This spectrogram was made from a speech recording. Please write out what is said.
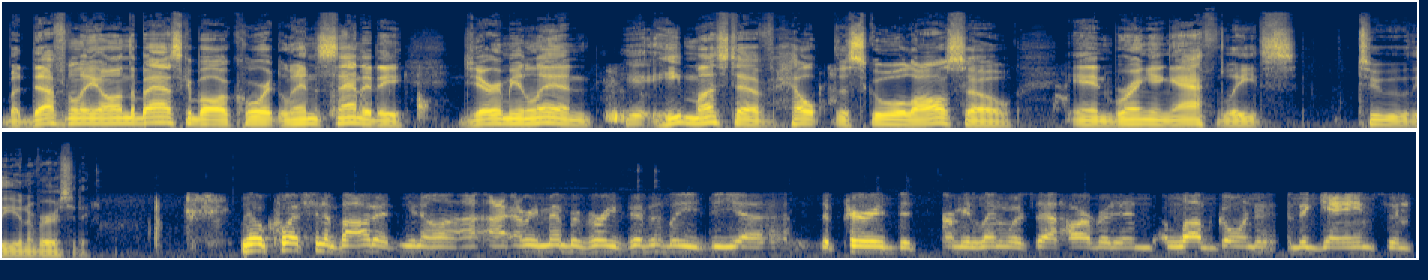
but definitely on the basketball court. Linsanity. Jeremy Lin, he, he must have helped the school also in bringing athletes to the university. No question about it. You know, I, I remember very vividly the uh, the period that Jeremy Lin was at Harvard, and loved going to the games and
